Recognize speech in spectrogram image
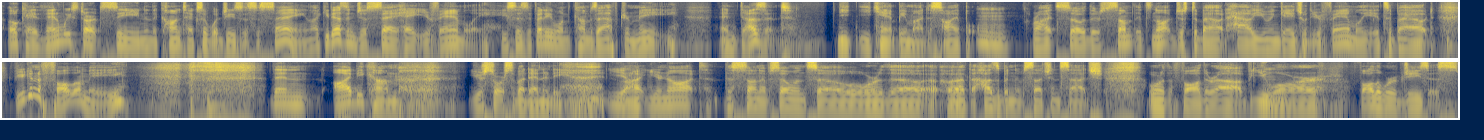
okay, then we start seeing in the context of what Jesus is saying. Like, he doesn't just say hate your family. He says if anyone comes after me and doesn't, you, you can't be my disciple. right? So there's some. It's not just about how you engage with your family. It's about if you're going to follow me, then I become your source of identity. Yeah. Right? You're not the son of so and so or the uh, the husband of such and such or the father of. You Mm. are follower of Jesus.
